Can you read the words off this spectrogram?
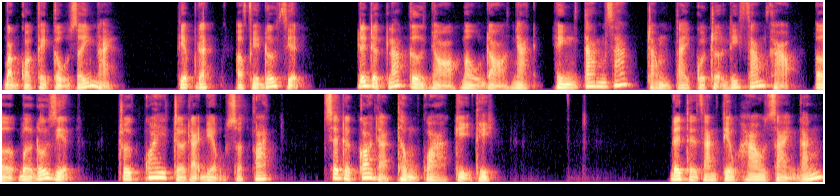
bằng qua cây cầu giấy này, tiếp đất ở phía đối diện, để được lá cờ nhỏ màu đỏ nhạt hình tam giác trong tay của trợ lý giám khảo ở bờ đối diện, rồi quay trở lại điểm xuất phát, sẽ được coi là thông qua kỳ thi. Đây thời gian tiêu hao dài ngắn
